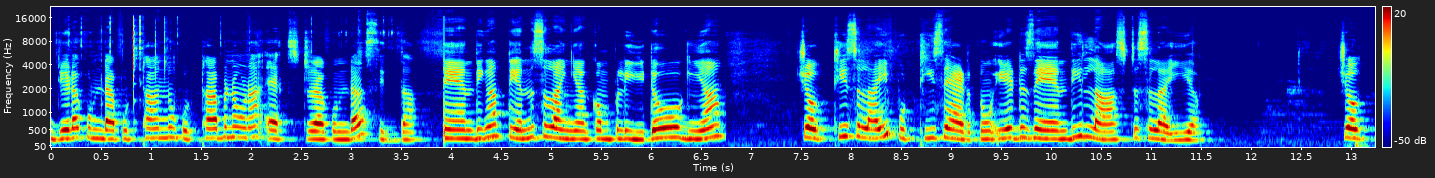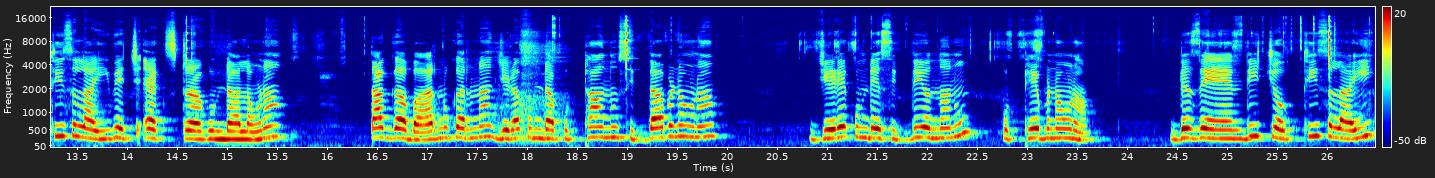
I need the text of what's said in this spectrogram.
ਜਿਹੜਾ ਕੁੰਡਾ ਪੁੱਠਾ, ਉਹਨੂੰ ਪੁੱਠਾ ਬਣਾਉਣਾ ਐਕਸਟਰਾ ਕੁੰਡਾ ਸਿੱਧਾ। ਡਿਜ਼ਾਈਨ ਦੀਆਂ ਤਿੰਨ ਸਲਾਈਆਂ ਕੰਪਲੀਟ ਹੋ ਗਈਆਂ। ਚੌਥੀ ਸਲਾਈ ਪੁੱਠੀ ਸਾਈਡ ਤੋਂ। ਇਹ ਡਿਜ਼ਾਈਨ ਦੀ ਲਾਸਟ ਸਲਾਈ ਆ। ਚੌਥੀ ਸਲਾਈ ਵਿੱਚ ਐਕਸਟਰਾ ਕੁੰਡਾ ਲਾਉਣਾ। ਧਾਗਾ ਬਾਹਰ ਨੂੰ ਕਰਨਾ। ਜਿਹੜਾ ਕੁੰਡਾ ਪੁੱਠਾ, ਉਹਨੂੰ ਸਿੱਧਾ ਬਣਾਉਣਾ। ਜਿਹੜੇ ਕੁੰਡੇ ਸਿੱਧੇ, ਉਹਨਾਂ ਨੂੰ ਪੁੱਠੇ ਬਣਾਉਣਾ। ਡਿਜ਼ਾਈਨ ਦੀ ਚੌਥੀ ਸਲਾਈ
